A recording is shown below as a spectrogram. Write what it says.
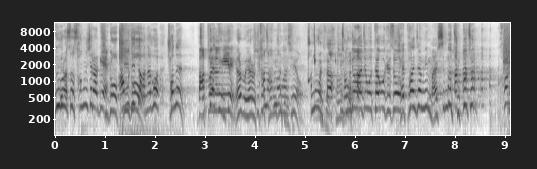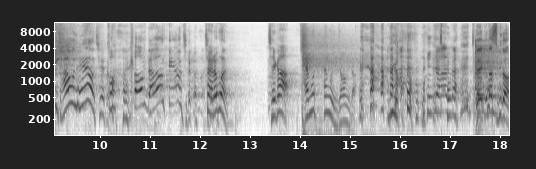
도둑으로서 성실하게 아무 짓도 안 하고 저는 마피아 재판장님, 게임 때 여러분 여러분 한 번만 하세요. 한 번만 들어주세요. 정정하지 못하고 계속 재판장님 말씀도 듣고 좀 calm down 해요 제발. calm down 해요 제발. 자 여러분 제가 잘못한 거 인정합니다. 네 끝났습니다.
